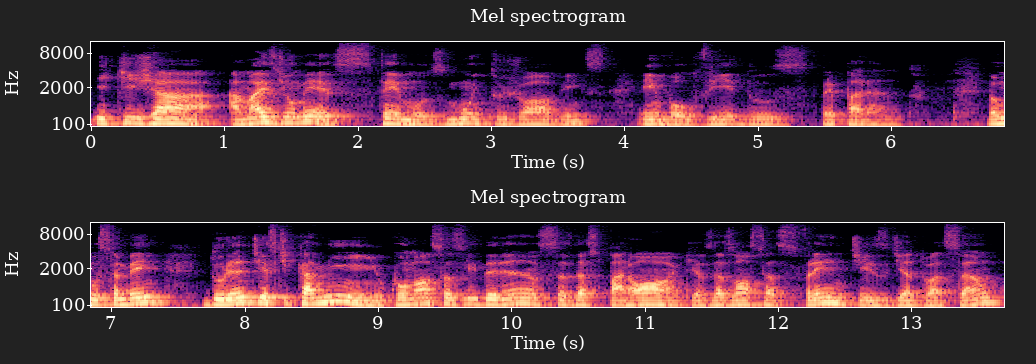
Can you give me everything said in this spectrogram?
e que já há mais de um mês temos muitos jovens envolvidos preparando. Vamos também, durante este caminho, com nossas lideranças das paróquias, das nossas frentes de atuação,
